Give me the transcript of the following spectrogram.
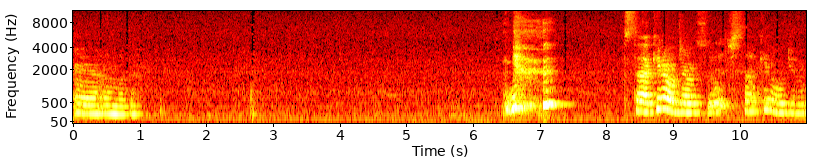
ee, olmadı. Sakin ol Cansu. Sakin ol canım.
